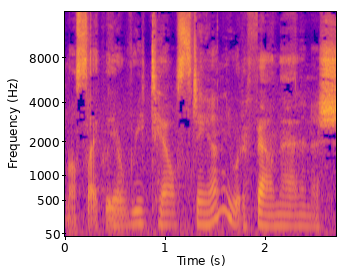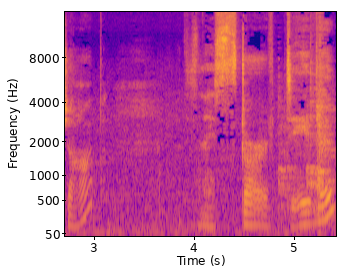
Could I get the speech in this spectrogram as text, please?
Most likely a retail stand. You would have found that in a shop. This nice Star of David.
